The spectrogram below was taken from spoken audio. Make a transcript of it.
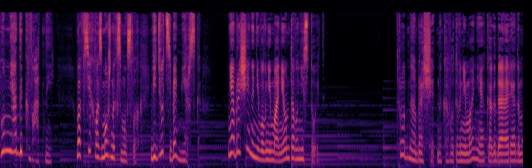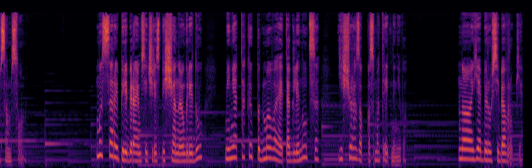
Он неадекватный. Во всех возможных смыслах. Ведет себя мерзко. Не обращай на него внимания, он того не стоит. Трудно обращать на кого-то внимание, когда рядом Самсон. Мы с Сарой перебираемся через песчаную гряду, меня так и подмывает оглянуться, еще разок посмотреть на него. Но я беру себя в руки.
